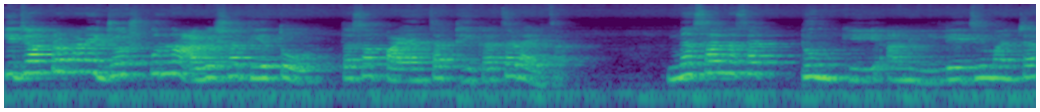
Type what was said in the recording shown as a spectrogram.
की ज्याप्रमाणे जोशपूर्ण आवेशात येतो तसा पायांचा ठेका चढायचा. नसा नसा ढुमकी आणि लेझिमांच्या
